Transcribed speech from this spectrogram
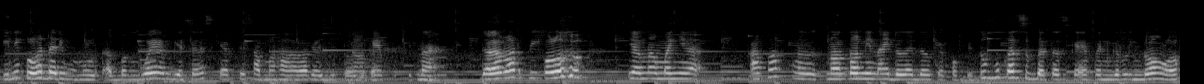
ini keluar dari mulut abang gue yang biasanya skeptis sama hal-hal kayak gitu, Sama gitu. Gitu. Nah, dalam arti kalau yang namanya apa nontonin idol-idol K-pop itu bukan sebatas kayak fangirling doang loh.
